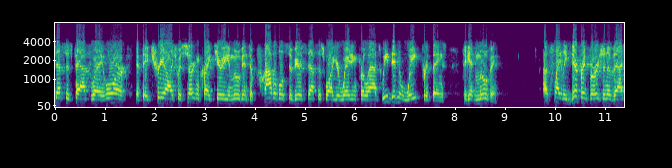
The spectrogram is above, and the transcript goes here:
sepsis pathway, or if they triage with certain criteria, you move into probable severe sepsis while you're waiting for labs. We didn't wait for things to get moving. A slightly different version of that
